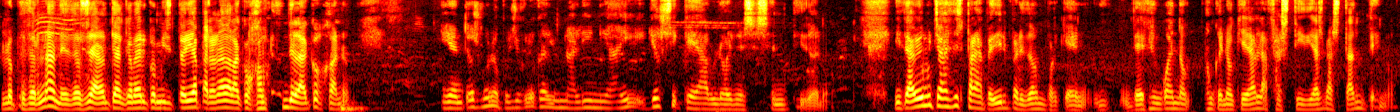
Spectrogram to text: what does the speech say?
López Hernández, o sea, no tiene que ver con mi historia para nada, la coja de la coja, ¿no? Y entonces, bueno, pues yo creo que hay una línea ahí. Yo sí que hablo en ese sentido, ¿no? Y también muchas veces para pedir perdón, porque de vez en cuando, aunque no quieras, la fastidias bastante, ¿no?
